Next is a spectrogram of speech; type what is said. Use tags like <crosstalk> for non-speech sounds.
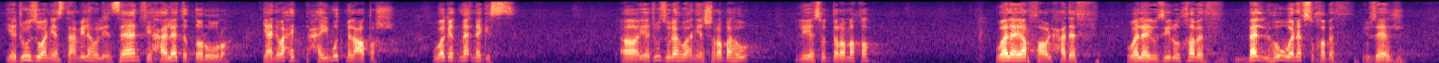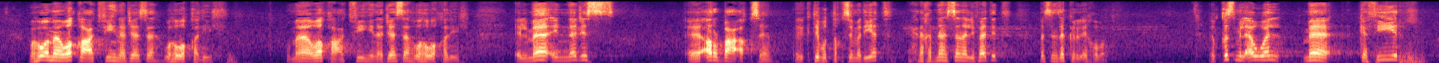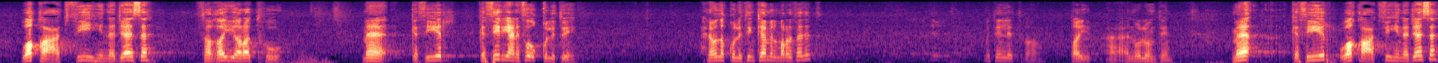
يجوز أن يستعمله الإنسان في حالات الضرورة. يعني واحد حيموت من العطش وجد ماء نجس. آه يجوز له أن يشربه ليسد رمقه ولا يرفع الحدث ولا يزيل الخبث بل هو نفسه خبث يزال. وهو ما وقعت فيه نجاسة وهو قليل. وما وقعت فيه نجاسة وهو قليل. الماء النجس آه، أربع أقسام. اكتبوا التقسيمة ديت. إحنا خدناها السنة اللي فاتت. بس نذكر الإخوة برضه. القسم الأول ماء كثير وقعت فيه نجاسة فغيرته. ماء كثير كثير يعني فوق القلتين. إحنا قلنا القلتين كامل المرة اللي فاتت؟ 200 لتر. طيب هنقولهم تاني. ماء كثير وقعت فيه نجاسة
